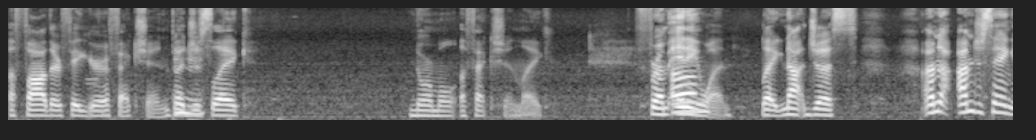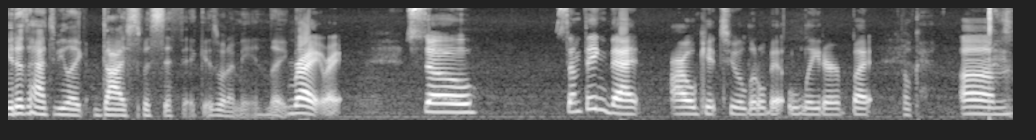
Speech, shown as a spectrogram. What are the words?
a father figure affection, but mm-hmm. just like normal affection, like from um, anyone, like not just I'm not. I'm just saying it doesn't have to be like guy specific. Is what I mean. Like right, right. So something that I'll get to a little bit later, but okay. Um,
